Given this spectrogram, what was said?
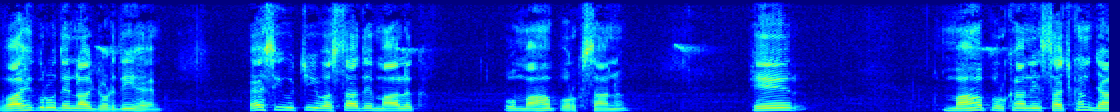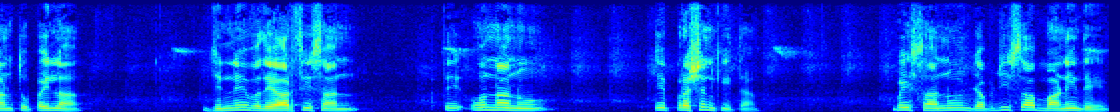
ਵਾਹਿਗੁਰੂ ਦੇ ਨਾਲ ਜੁੜਦੀ ਹੈ, ਐਸੀ ਉੱਚੀ ਅਵਸਥਾ ਦੇ ਮਾਲਕ ਉਹ ਮਹਾਂਪੁਰਖ ਸਨ। ਫਿਰ ਮਹਾਂਪੁਰਖਾਂ ਨੇ ਸੱਚਖੰਡ ਜਾਣ ਤੋਂ ਪਹਿਲਾਂ ਜਿੰਨੇ ਵਿਦਿਆਰਥੀ ਸਨ ਤੇ ਉਹਨਾਂ ਨੂੰ ਇਹ ਪ੍ਰਸ਼ਨ ਕੀਤਾ, ਬਈ ਸਾਨੂੰ ਜਪਜੀ ਸਾਹਿਬ ਬਾਣੀ ਦੇ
